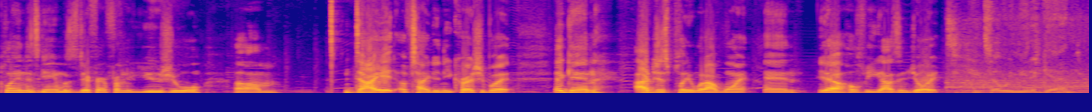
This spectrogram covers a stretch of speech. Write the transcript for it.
playing this game was different from the usual um, diet of Tiger Knee Crush, but again, I just play what I want, and yeah, hopefully you guys enjoy it. Until we meet again.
